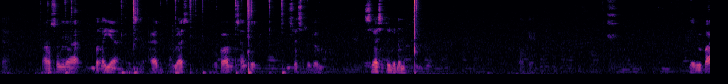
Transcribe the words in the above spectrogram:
Nah, langsung kita buat lagi ya. Add 12 kolon 1 slash 1 slash satu enam. Oke. Jangan lupa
